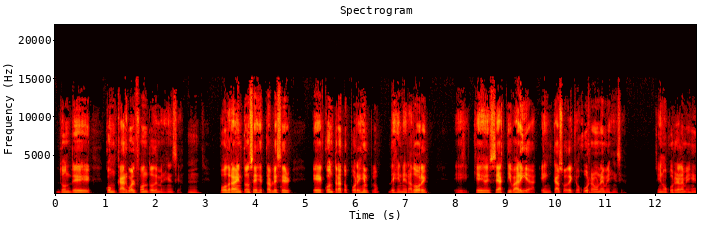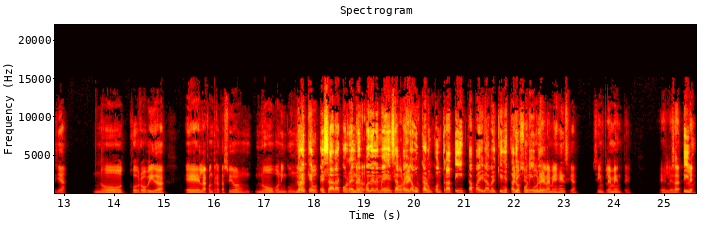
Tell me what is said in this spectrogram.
donde con cargo al fondo de emergencia Mm. podrá entonces establecer eh, contratos, por ejemplo, de generadores eh, que se activaría en caso de que ocurra una emergencia. Si no ocurre la emergencia, no cobró vida eh, la contratación, no hubo ningún No hay que empezar a correr nada. después de la emergencia para ir a buscar un contratista, para ir a ver quién está pero si disponible. ocurre la emergencia, simplemente eh, le da- le-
